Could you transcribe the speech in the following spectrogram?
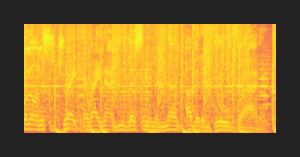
going on? This is Drake, and right now you listening to none other than Groove Rider.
